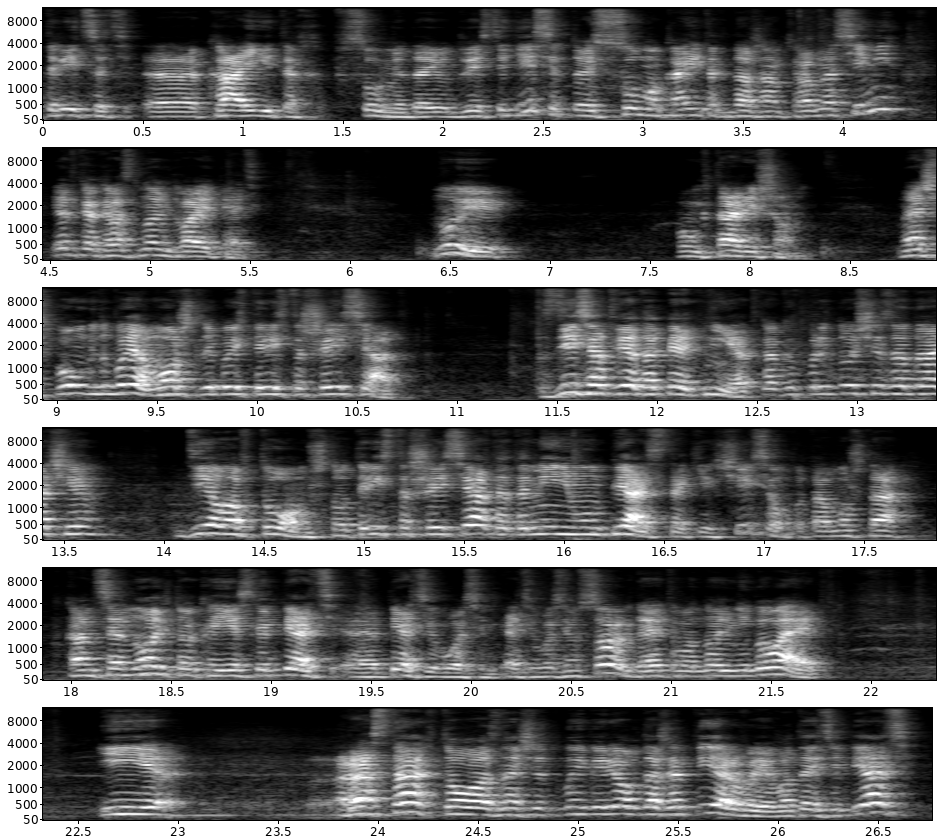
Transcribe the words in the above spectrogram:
30 э, каитах в сумме дают 210, то есть сумма каитах должна быть равна 7, это как раз 0, 2 и 5. Ну и пункт А решен. Значит, пункт Б, может ли быть 360? Здесь ответ опять нет, как и в предыдущей задаче. Дело в том, что 360 это минимум 5 таких чисел, потому что в конце 0 только если 5, 5 и 8, 5 и 8, 40, до этого 0 не бывает. И раз так, то, значит, мы берем даже первые вот эти 5 а,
